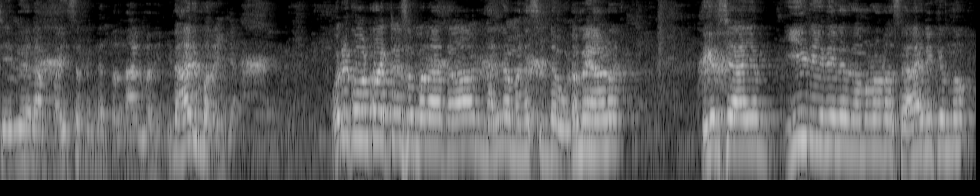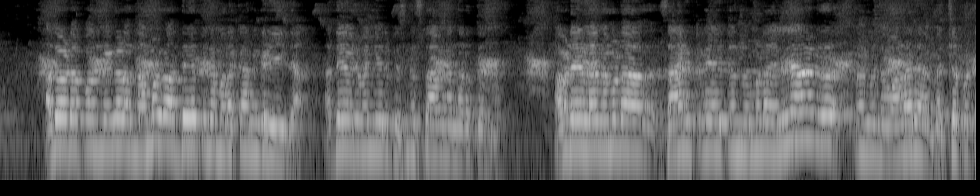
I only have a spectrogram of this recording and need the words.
ചെയ്തു തരാം പൈസ പിന്നെ തന്നാൽ മതി. ഇതാരും പറയില്ല. ഒരു കോൺട്രാക്ടേഴ്സും പറയാത്ത ആ നല്ല മനസ്സിന്റെ ഉടമയാണ്. തീർച്ചയായും ഈ രീതിയിൽ നമ്മളോട് സഹകരിക്കുന്നു. അതോടൊപ്പം നിങ്ങൾ നമുക്ക് അദ്ദേഹത്തിനെ മറക്കാനും കഴിയില്ല. അദ്ദേഹം ഒരു വലിയൊരു ബിസിനസ് സ്ഥാപനം നടത്തുന്നു. അവിടെയുള്ള നമ്മുടെ സാനിറ്ററി ഐറ്റം നമ്മുടെ എല്ലാവിധ കൊണ്ട് വളരെ മെച്ചപ്പെട്ട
